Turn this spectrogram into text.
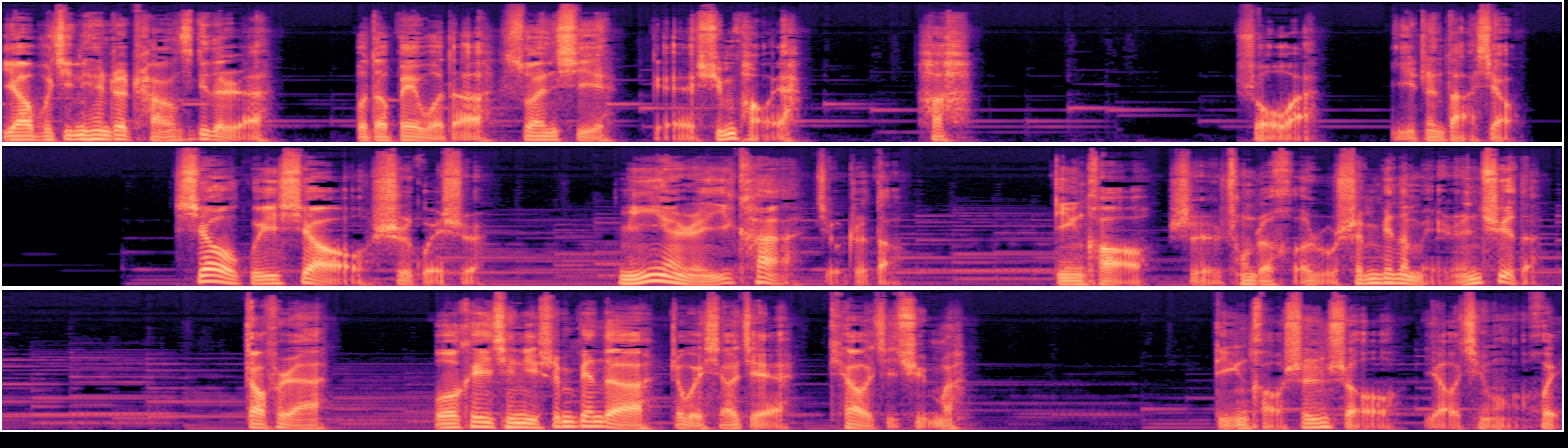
要不今天这厂子里的人不都被我的酸气给熏跑呀？哈！说完一阵大笑，笑归笑，是归是，明眼人一看就知道，丁浩是冲着何如身边的美人去的。赵夫人，我可以请你身边的这位小姐跳几曲吗？丁浩伸手邀请王慧，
